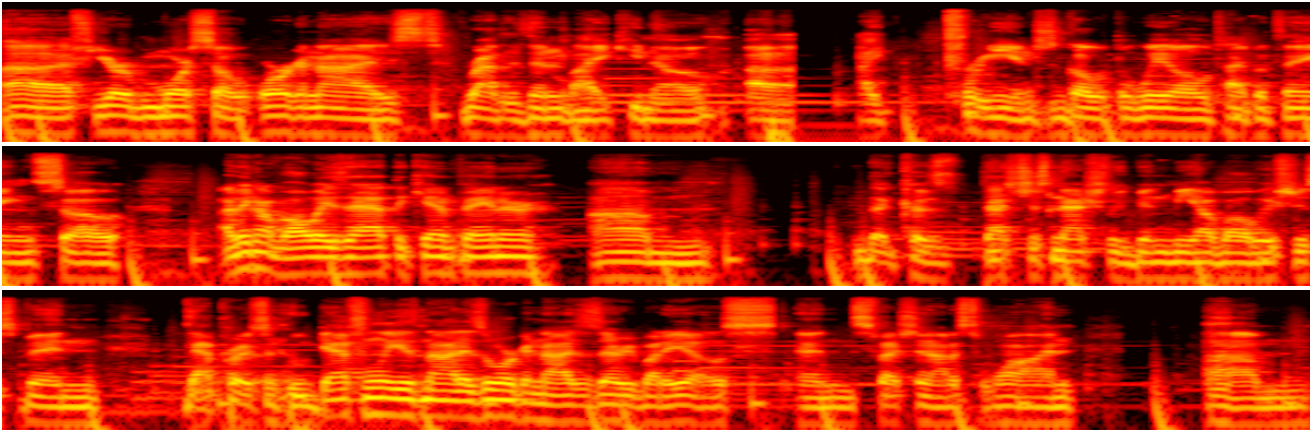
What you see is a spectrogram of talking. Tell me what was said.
uh, if you're more so organized rather than like you know, uh, like free and just go with the wheel type of thing. So, I think I've always had the campaigner. Um, because that's just naturally been me. I've always just been that person who definitely is not as organized as everybody else, and especially not as Tawan. Um,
